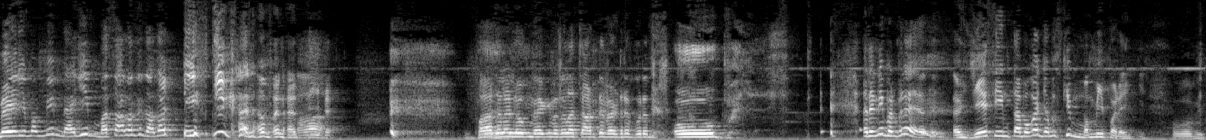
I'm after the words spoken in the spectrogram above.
मेरी मम्मी मैगी मसाला से ज़्यादा टेस्टी खाना बनाती हाँ। है। पता चला लोग मैगी मसाला चाटते बैठ रहे पूरे दिन। ओ भाई। अरे नहीं बट ये सीन तब होगा जब उसकी मम्मी पड़ेगी। वो भी।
